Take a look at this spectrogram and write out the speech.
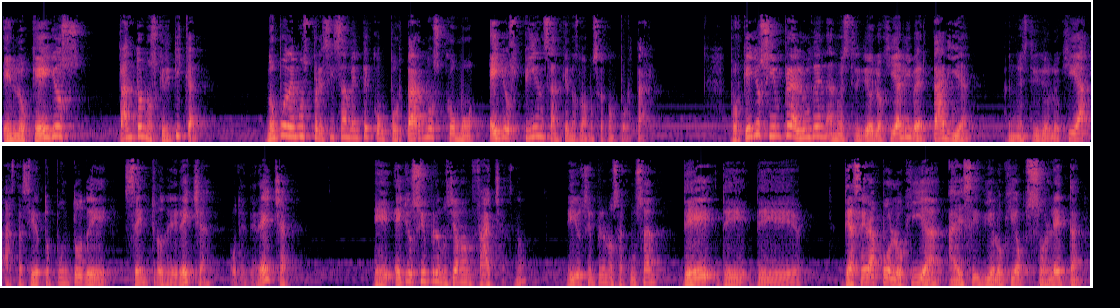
en lo que ellos tanto nos critican. No podemos precisamente comportarnos como ellos piensan que nos vamos a comportar. Porque ellos siempre aluden a nuestra ideología libertaria, a nuestra ideología hasta cierto punto de centro derecha, o de derecha. Eh, ellos siempre nos llaman fachas, ¿no? Ellos siempre nos acusan de, de, de, hacer apología a esa ideología obsoleta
